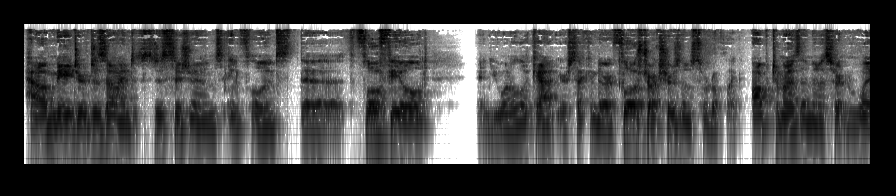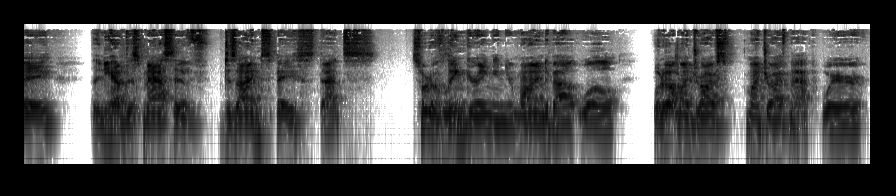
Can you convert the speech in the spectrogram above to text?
how major design decisions influence the, the flow field. And you want to look at your secondary flow structures and sort of like optimize them in a certain way. Then you have this massive design space that's sort of lingering in your mind about, well, what about my drive, my drive map where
